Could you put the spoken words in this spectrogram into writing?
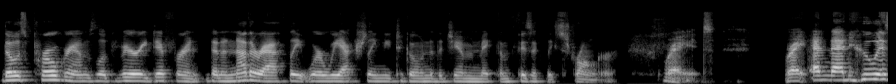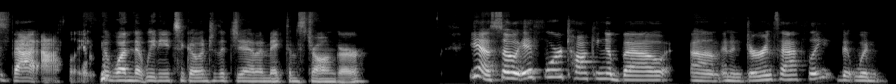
those programs look very different than another athlete where we actually need to go into the gym and make them physically stronger. Right. Right. And then who is that athlete? The one that we need to go into the gym and make them stronger? Yeah. So if we're talking about um, an endurance athlete that would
